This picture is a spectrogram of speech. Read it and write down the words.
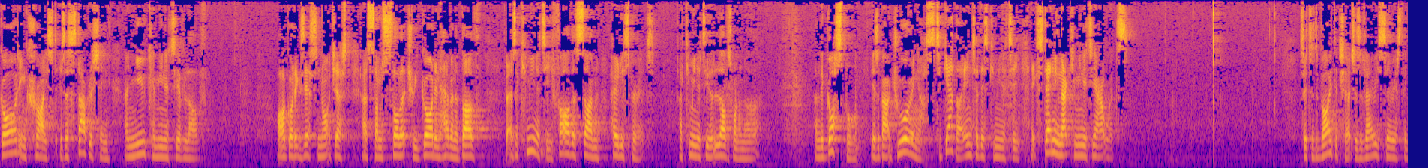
God in Christ is establishing a new community of love. Our God exists not just as some solitary God in heaven above, but as a community Father, Son, Holy Spirit, a community that loves one another. And the gospel is about drawing us together into this community, extending that community outwards. So, to divide the church is a very serious thing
